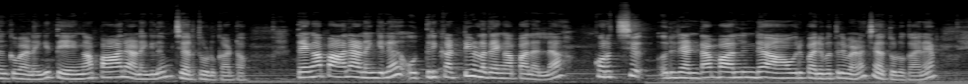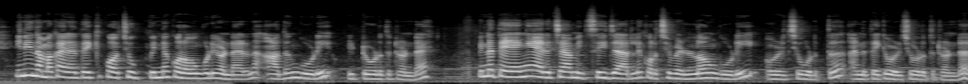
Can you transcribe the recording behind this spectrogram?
നിങ്ങൾക്ക് വേണമെങ്കിൽ തേങ്ങാ പാലാണെങ്കിലും ചേർത്ത് കൊടുക്കാം കേട്ടോ. തേങ്ങാപ്പാലാണെങ്കിൽ ഒത്തിരി കട്ടിയുള്ള തേങ്ങാപ്പാലല്ല കുറച്ച് ഒരു രണ്ടാം പാലിന്റെ ആ ഒരു പരുവത്തിൽ വേണം ചേർത്ത് കൊടുക്കാനേ. ഇനി നമുക്ക് അതിനകത്തേക്ക് കുറച്ച് ഉപ്പിന്റെ കുറവും കൂടി ഉണ്ടായിരുന്നു അതും കൂടി ഇട്ട് കൊടുത്തിട്ടുണ്ട്. പിന്നെ തേങ്ങ അരച്ച ആ മിക്സി ജാറിൽ കുറച്ച് വെള്ളവും കൂടി ഒഴിച്ച് കൊടുത്ത് അതിനകത്തേക്ക് ഒഴിച്ചു കൊടുത്തിട്ടുണ്ട്.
